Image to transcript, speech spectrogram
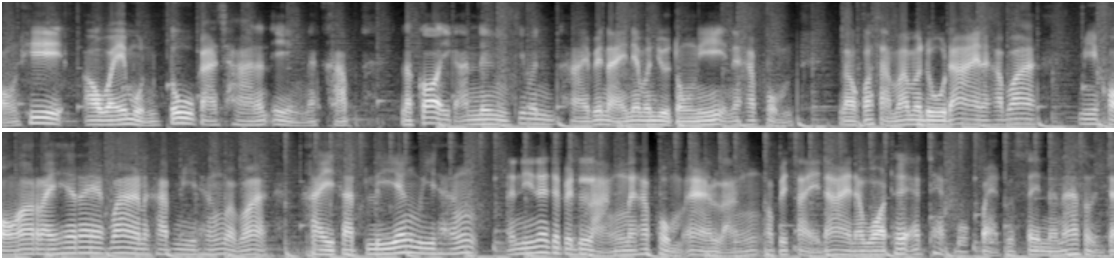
องที่เอาไว้หมุนตู้กาชานั่นเองนะครับ แล้วก็อีกอันนึงที่มันหายไปไหนเนี่ยมันอยู่ตรงนี้นะครับ ผมเราก็สามารถมาดูได้นะครับว่ามีของอะไรให้แลกบ้างนะครับ มีทั้งแบบว่าไข่สัตว์เลี้ยงมีทั้งอันนี้น่าจะเป็นหลังนะครับ ผมอ่าหลังเอาไปใส่ได้นะ Water Attack บวก8%นะน่าสนใจ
